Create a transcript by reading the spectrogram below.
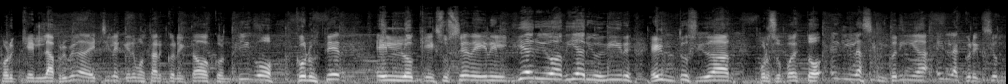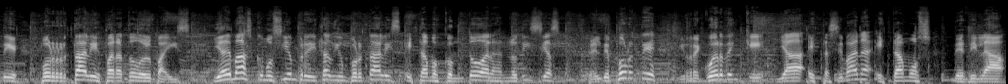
porque en la primera de Chile queremos estar conectados contigo, con usted, en lo que sucede en el diario a diario vivir en tu ciudad, por supuesto, en la sintonía, en la conexión de portales para todo el país. Y además, como siempre, en Estadio Portales estamos con todas las noticias del deporte y recuerden que ya esta semana estamos desde la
